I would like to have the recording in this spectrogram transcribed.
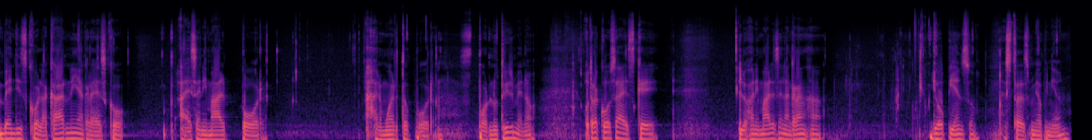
bendizco la carne y agradezco a ese animal por haber muerto, por, por nutrirme, ¿no? Otra cosa es que los animales en la granja, yo pienso, esta es mi opinión,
